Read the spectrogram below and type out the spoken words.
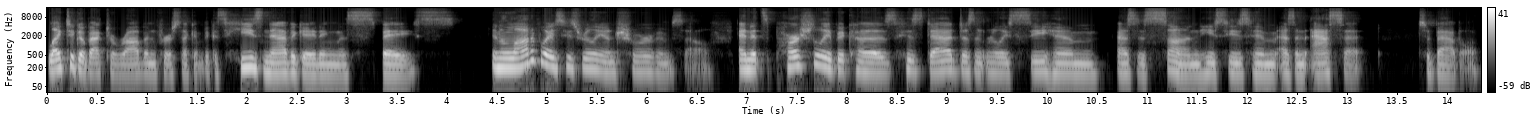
like to go back to Robin for a second because he's navigating this space. In a lot of ways, he's really unsure of himself. And it's partially because his dad doesn't really see him as his son. He sees him as an asset to Babel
